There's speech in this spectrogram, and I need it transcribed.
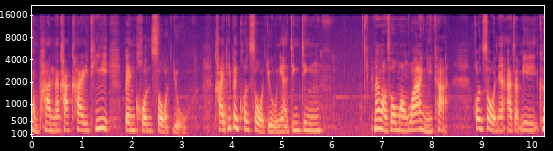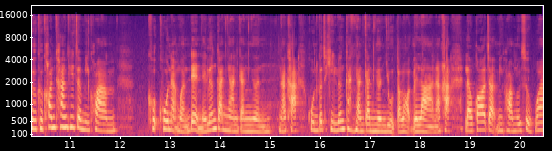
สัมพันธ์นะคะ ใครที่เป็นคนโสดอยู่ ใครที่เป็นคนโสดอยู่เนี่ยจริง ๆ แม่หมอโซมองว่าอย่างนี้ค่ะ คนโสดเนี่ยอาจจะมีคือคือค่อนข้างที่จะมีความคุณอะเหมือนเด่นในเรื่องการงานการเงินนะคะ คุณก็จะคิดเรื่องการงานการเงินอยู่ตลอดเวลานะคะ แล้วก็จะมีความรู้สึกว่า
